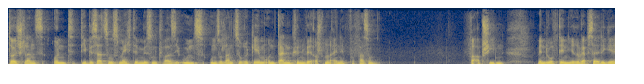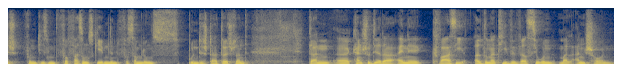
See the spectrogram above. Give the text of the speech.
Deutschlands und die Besatzungsmächte müssen quasi uns unser Land zurückgeben und dann können wir erstmal eine Verfassung verabschieden. Wenn du auf den ihre Webseite gehst, von diesem verfassungsgebenden Versammlungsbundesstaat Deutschland, dann äh, kannst du dir da eine quasi alternative Version mal anschauen.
